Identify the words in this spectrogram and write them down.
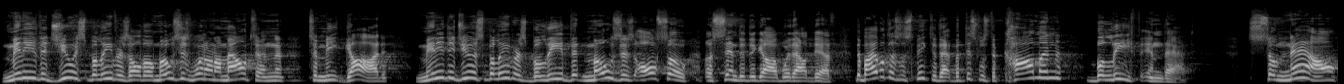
Many of the Jewish believers, although Moses went on a mountain to meet God, many of the Jewish believers believed that Moses also ascended to God without death. The Bible doesn't speak to that, but this was the common belief in that. So now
